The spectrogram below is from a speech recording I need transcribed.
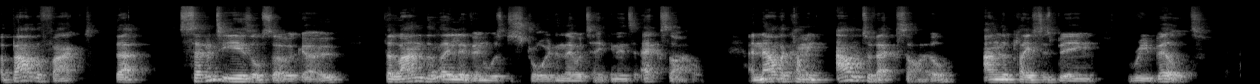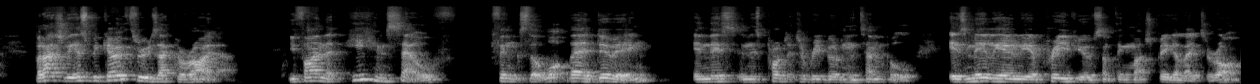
about the fact that 70 years or so ago, the land that they live in was destroyed and they were taken into exile. And now they're coming out of exile and the place is being rebuilt. But actually, as we go through Zechariah, you find that he himself thinks that what they're doing in this in this project of rebuilding the temple is merely only a preview of something much bigger later on.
